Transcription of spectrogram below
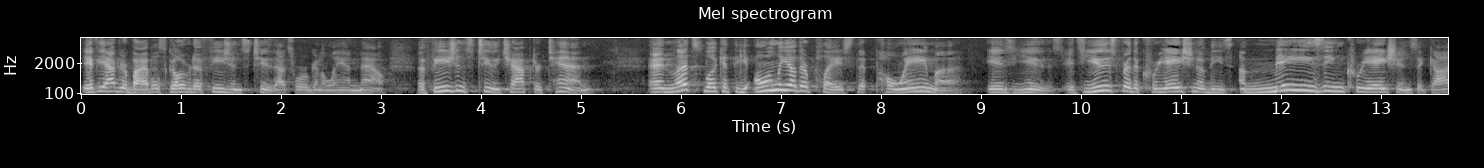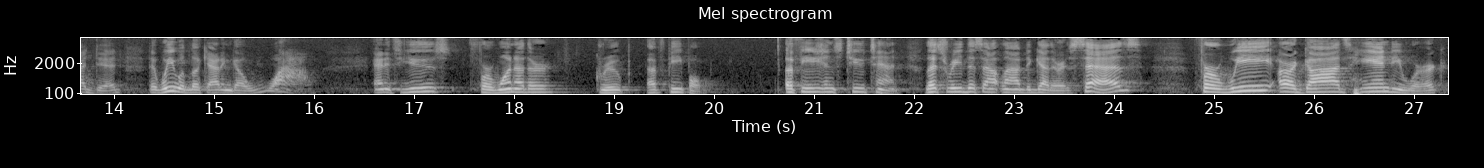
If you have your Bibles, go over to Ephesians 2. That's where we're going to land now. Ephesians 2, chapter 10. And let's look at the only other place that poema is used. It's used for the creation of these amazing creations that God did that we would look at and go, wow. And it's used for one other group of people. Ephesians 2:10. Let's read this out loud together. It says, "For we are God's handiwork,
